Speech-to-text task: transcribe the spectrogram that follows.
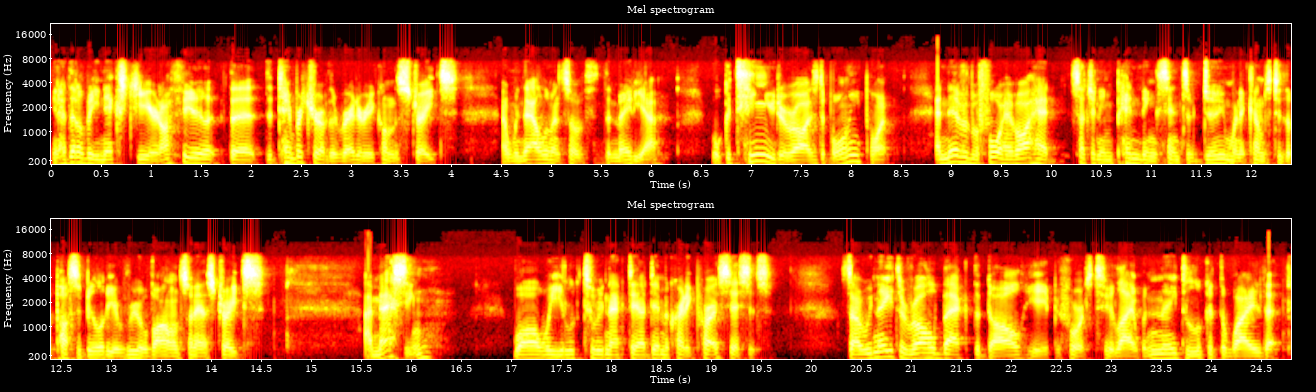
You know, that'll be next year, and I feel that the the temperature of the rhetoric on the streets and with the elements of the media will continue to rise to boiling point. And never before have I had such an impending sense of doom when it comes to the possibility of real violence on our streets amassing while we look to enact our democratic processes. So we need to roll back the dial here before it's too late. We need to look at the way that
